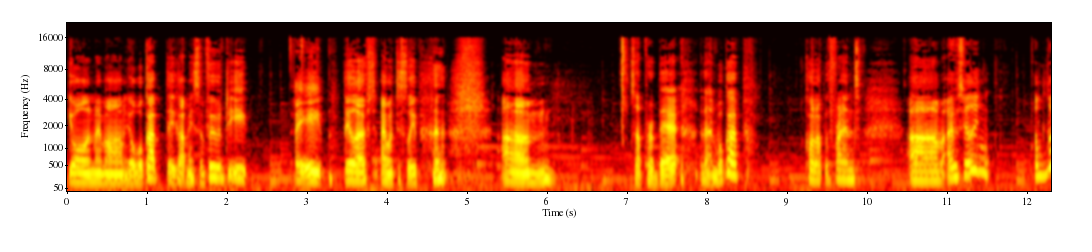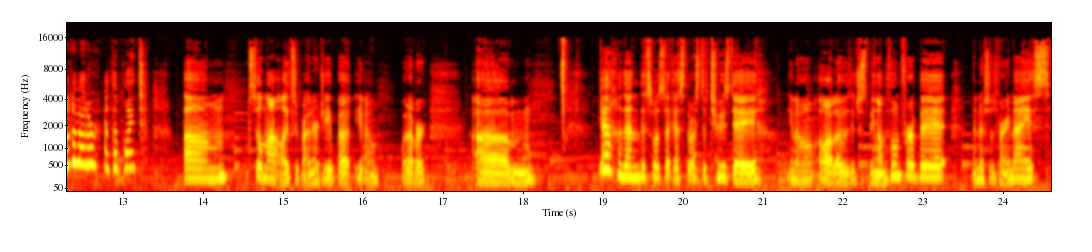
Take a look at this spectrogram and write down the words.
Yoel and my mom, Yoel woke up. They got me some food to eat. I ate. They left. I went to sleep. um, slept for a bit, and then woke up. Caught up with friends. Um, I was feeling a little better at that point. Um, still not like super energy, but you know, whatever. Um, yeah, and then this was, I guess, the rest of Tuesday. You know, a lot of just being on the phone for a bit. My nurse was very nice.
